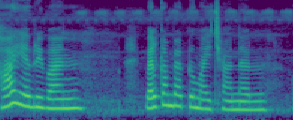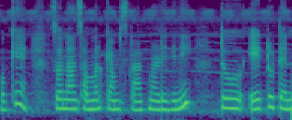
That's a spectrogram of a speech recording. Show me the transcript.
Hi everyone welcome back to my channel okay so ನಾನು ಸಮ್ಮರ್ ಕ್ಯಾಂಪ್ ಸ್ಟಾರ್ಟ್ ಮಾಡಿದ್ದೀನಿ two eight to ten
